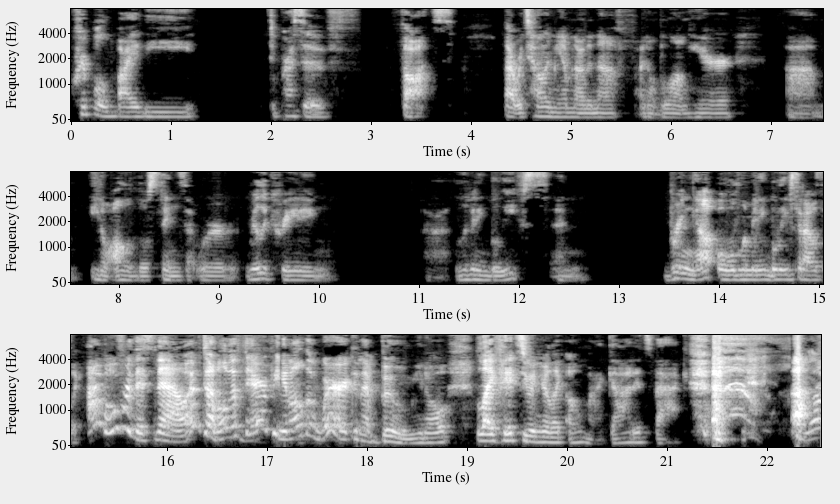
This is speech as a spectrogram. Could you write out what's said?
crippled by the depressive thoughts that were telling me I'm not enough, I don't belong here, um, you know, all of those things that were really creating limiting beliefs and bringing up old limiting beliefs that I was like, I'm over this now. I've done all the therapy and all the work. And then boom, you know, life hits you and you're like, oh my God, it's back.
